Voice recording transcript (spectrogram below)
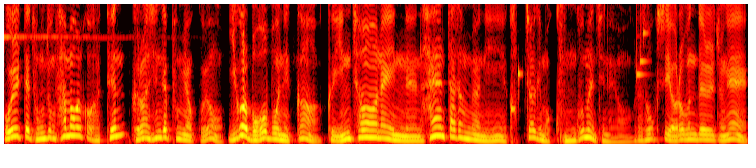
보일 때 종종 사 먹을 것 같은 그런 신제품이었고요. 이걸 먹어보니까 그 인천에 있는 하얀 짜장면이 갑자기 막 궁금해지네요. 그래서 혹시 여러분들 중에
